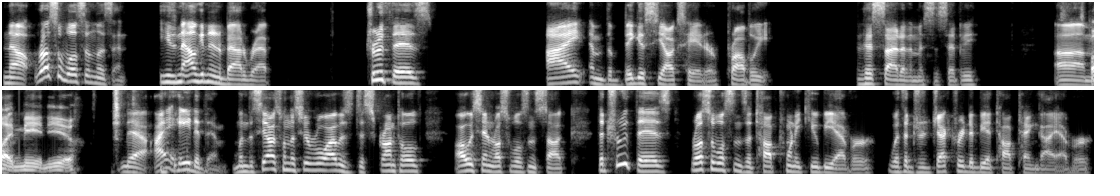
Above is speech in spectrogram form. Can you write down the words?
now Russell Wilson, listen, he's now getting a bad rep. Truth is, I am the biggest Seahawks hater, probably this side of the Mississippi. Um, it's probably me and you. yeah, I hated them when the Seahawks won the Super Bowl. I was disgruntled. Always saying Russell Wilson sucked. The truth is, Russell Wilson's a top twenty QB ever, with a trajectory to be a top ten guy ever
